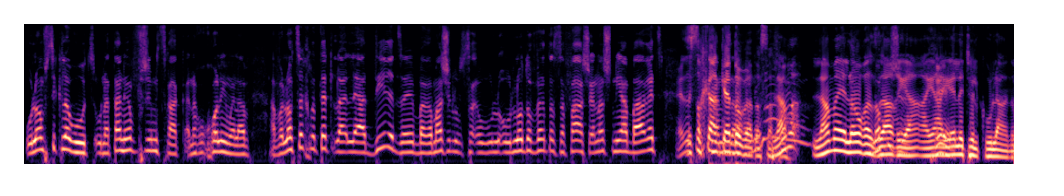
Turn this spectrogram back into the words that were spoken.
הוא לא מפסיק לרוץ, הוא נתן יופי של משחק, אנחנו חולים עליו, אבל לא צריך לתת, לה- להדיר את זה ברמה של הוא לא דובר את השפה, השנה שנייה בארץ. איזה זה שחקן כן. דובר את לא- השפה? למה- למה אלאור לא עזריה היה אחי. הילד של כולנו?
